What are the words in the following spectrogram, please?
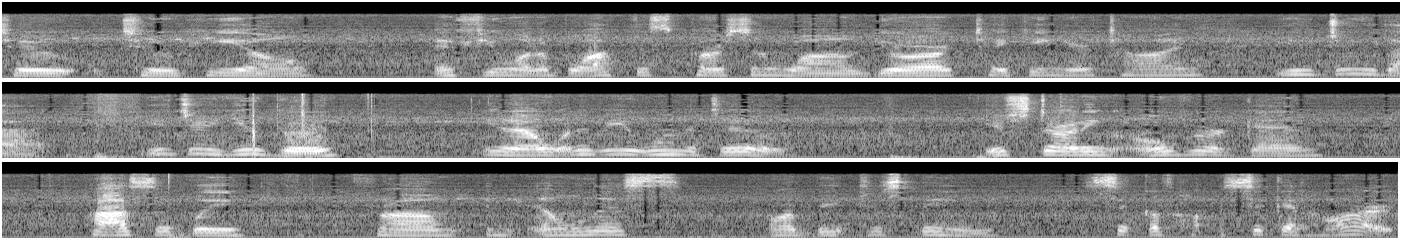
to to heal. If you want to block this person while you're taking your time you do that you do you boo. You know whatever you want to do. You're starting over again possibly from an illness or be, just being sick of sick at heart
